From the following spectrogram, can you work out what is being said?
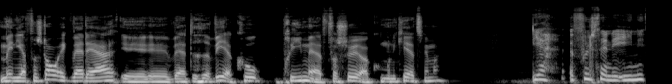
Men jeg forstår ikke, hvad det er, øh, øh hvad det hedder VRK primært forsøger at kommunikere til mig. Ja, jeg er fuldstændig enig.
